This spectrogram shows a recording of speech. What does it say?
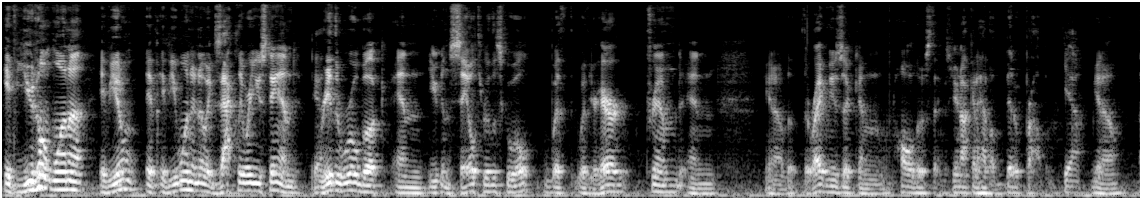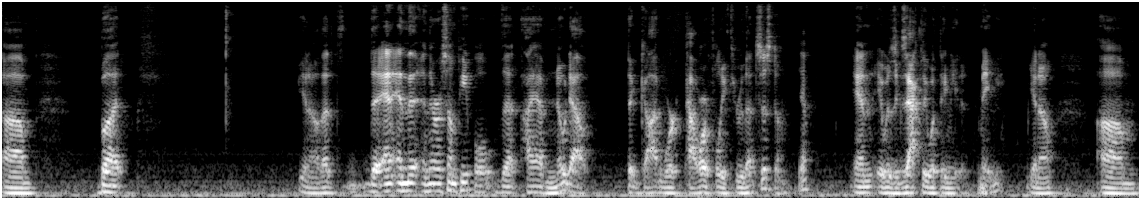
if you don't want to if you don't if, if you want to know exactly where you stand, Yeah. read the rule book and you can sail through the school with with your hair trimmed and you know the, the right music and all those things. You're not going to have a bit of problem Yeah. you know um, but you know that's the and and, the, and there are some people that i have no doubt that god worked powerfully through that system Yep. And it was exactly what they needed maybe you know? Um,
